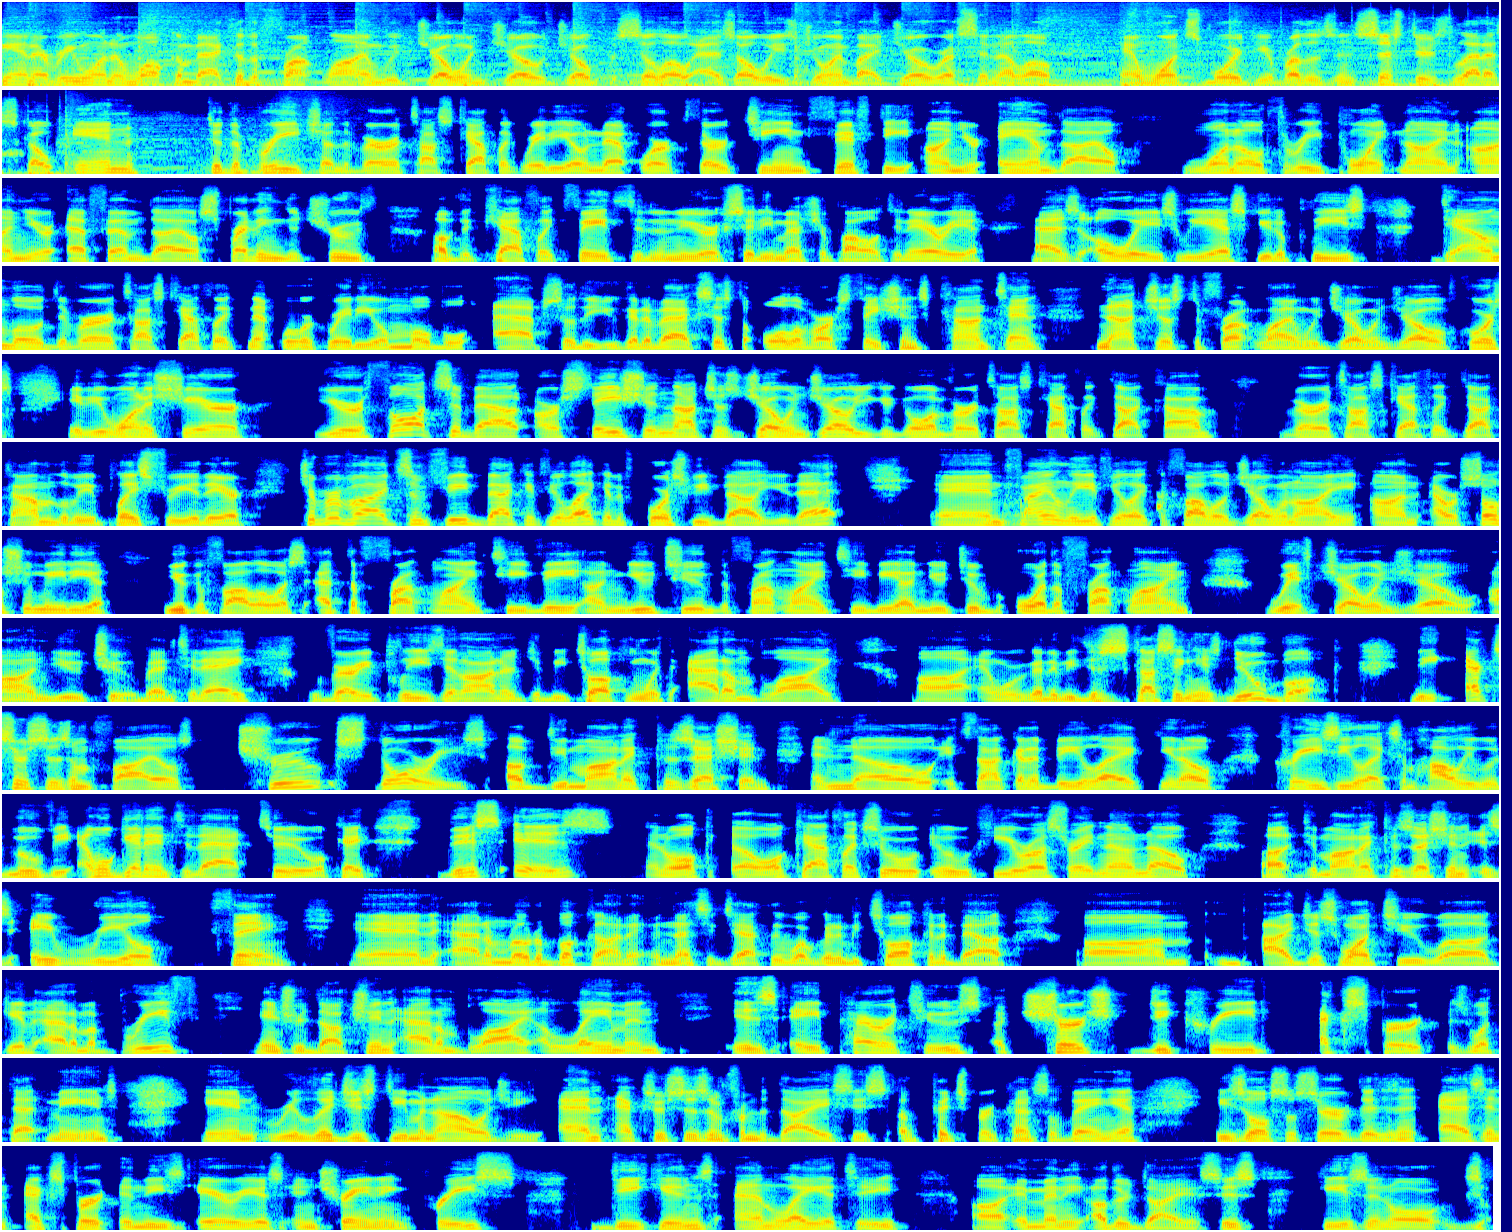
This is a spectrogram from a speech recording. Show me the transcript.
Again, everyone, and welcome back to the front line with Joe and Joe. Joe Pasillo, as always, joined by Joe Resinello. And once more, dear brothers and sisters, let us go in to the breach on the Veritas Catholic Radio Network, 1350 on your AM dial, 103.9 on your FM dial, spreading the truth of the Catholic faith to the New York City metropolitan area. As always, we ask you to please download the Veritas Catholic Network Radio mobile app so that you can have access to all of our station's content, not just the front line with Joe and Joe. Of course, if you want to share your thoughts about our station, not just Joe and Joe, you could go on veritascatholic.com veritascatholic.com. There'll be a place for you there to provide some feedback if you like it. Of course, we value that. And finally, if you like to follow Joe and I on our social media, you can follow us at the Frontline TV on YouTube, the Frontline TV on YouTube, or the Frontline with Joe and Joe on YouTube. And today, we're very pleased and honored to be talking with Adam Blai, uh, and we're going to be discussing his new book, The Exorcism Files true stories of demonic possession. And no, it's not going to be like, you know, crazy like some Hollywood movie. And we'll get into that too. Okay. This is, and all, all Catholics who, who hear us right now know, uh, demonic possession is a real thing. And Adam wrote a book on it. And that's exactly what we're going to be talking about. Um, I just want to uh, give Adam a brief introduction. Adam Blai, a layman, is a peritus, a church decreed expert, is what that means, in religious demonology and exorcism from the Diocese of Pittsburgh, Pennsylvania. He's also served as an, as an expert in these areas in training priests, deacons, and laity. Uh, in many other dioceses. He is an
